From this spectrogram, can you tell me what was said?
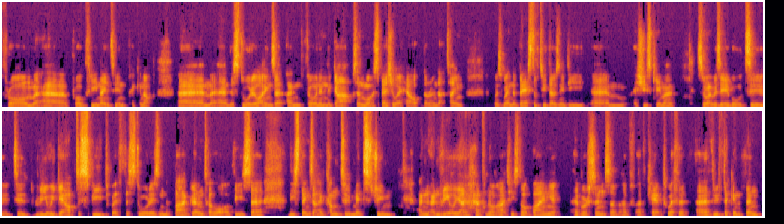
from uh, Prog 390 and picking up um, and the storylines and, and, filling in the gaps. And what especially helped around that time was when the best of 2000 AD um, issues came out. So I was able to to really get up to speed with the stories and the background to a lot of these uh, these things that I'd come to midstream. And and really, I have not actually stopped buying it ever since. I've, I've, I've kept with it uh, through thick and thin.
